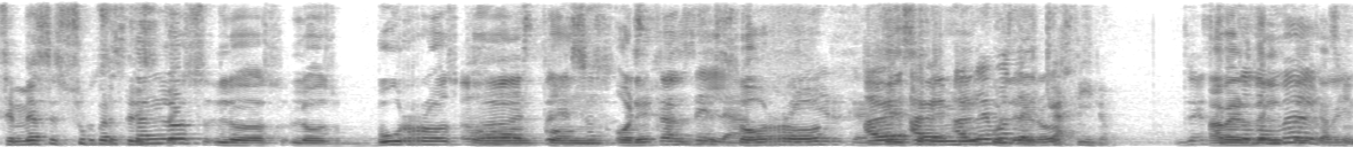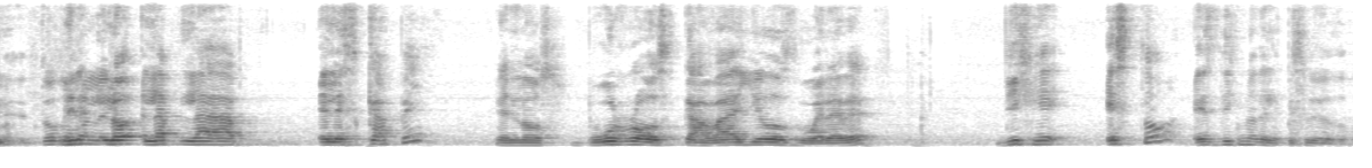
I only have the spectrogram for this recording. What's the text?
se me hace súper Pues están triste. los, los, los burros con, Ah, este- con orejas están de de la zorro. verga. A ver, a ver, hablemos del casino. Es A ver, todo del- mal, del casino. Todo Mira, mal. lo- la, la- el escape en los burros, caballos, whatever. Dije, esto es digno del episodio 2.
